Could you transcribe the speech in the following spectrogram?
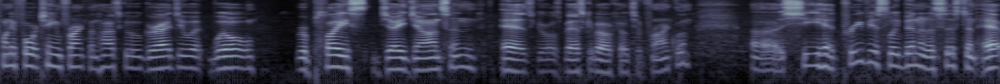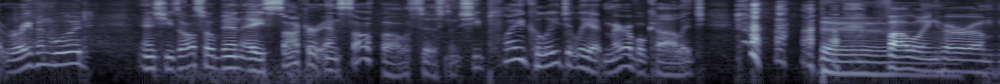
2014 Franklin High School graduate, will replace Jay Johnson as girls basketball coach at Franklin. Uh, she had previously been an assistant at Ravenwood, and she's also been a soccer and softball assistant. She played collegiately at Maryville College, following her um,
